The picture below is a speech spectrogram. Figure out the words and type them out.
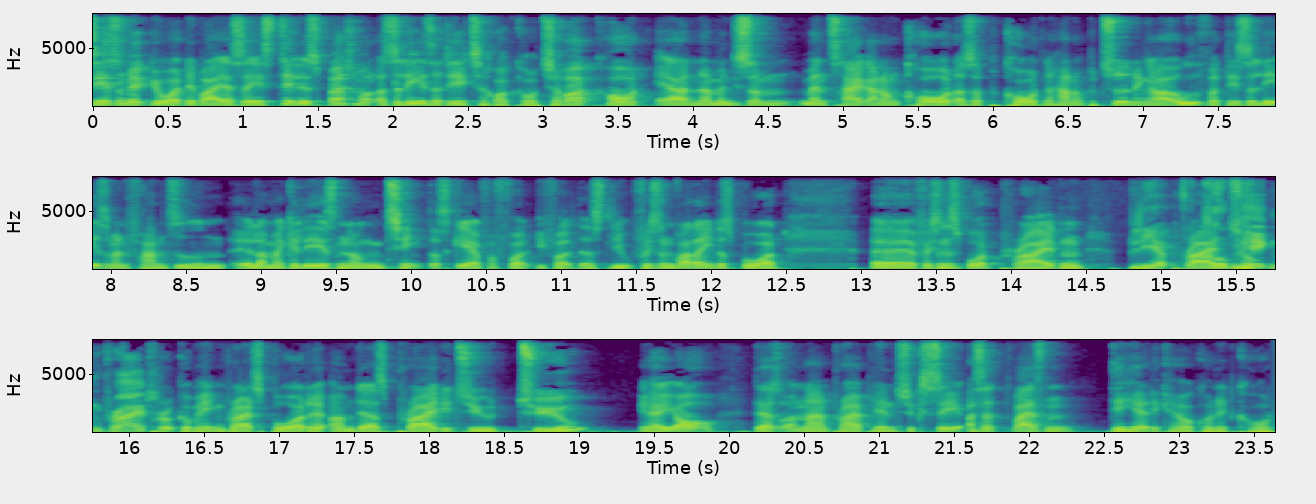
det som jeg gjorde, det var, at jeg sagde, stille et spørgsmål, og så læser det et tarotkort. Tarotkort er, når man ligesom, man trækker nogle kort, og så kortene har nogle betydninger, og ud fra det, så læser man fremtiden, eller man kan læse nogle ting, der sker for folk i folk deres liv. For eksempel var der en, der spurgte, øh, for eksempel spurgte Pride'en, bliver Pride... Copenhagen Pride? Copenhagen Pride spurgte, om deres Pride i 2020, her i år, deres online Pride bliver en succes, og så var jeg sådan, det her, det kræver kun et kort.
